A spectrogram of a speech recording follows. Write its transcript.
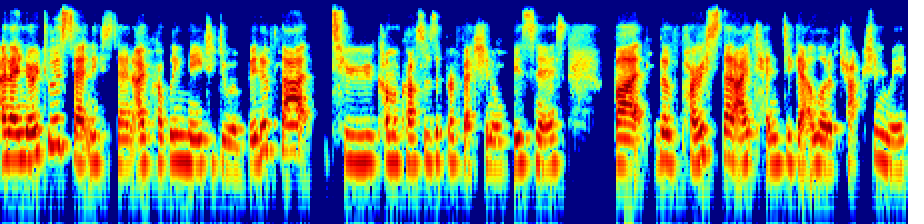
And I know to a certain extent, I probably need to do a bit of that to come across as a professional business. But the posts that I tend to get a lot of traction with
